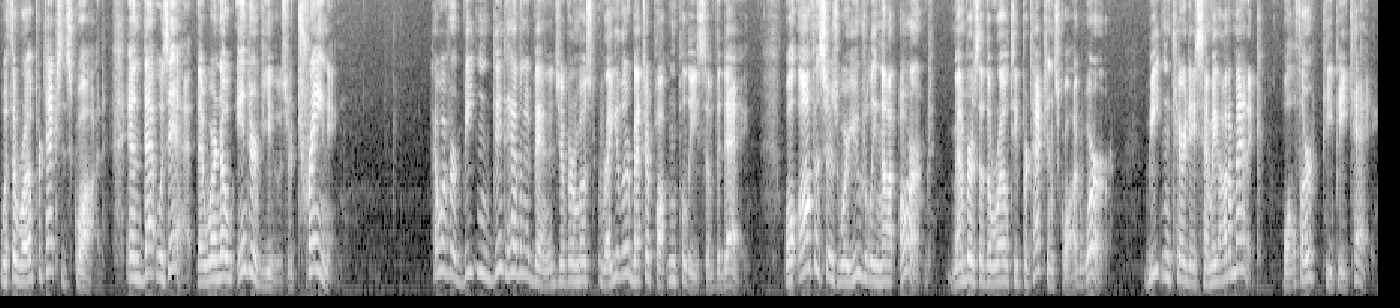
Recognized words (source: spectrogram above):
with the Royal Protection Squad. And that was it. There were no interviews or training. However, Beaton did have an advantage over most regular Metropolitan Police of the day. While officers were usually not armed, members of the Royalty Protection Squad were. Beaton carried a semi-automatic Walther PPK.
